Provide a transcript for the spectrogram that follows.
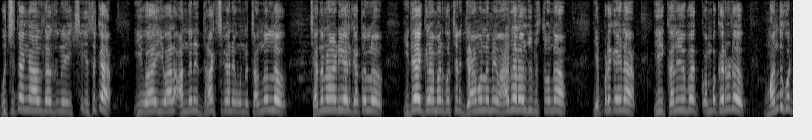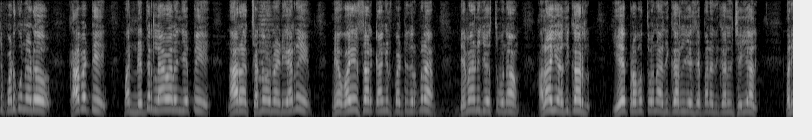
ఉచితంగా ఆల్దాల్సిన ఇసుక ఇవా ఇవాళ అందని ద్రాక్షగానే ఉన్న చందంలో చంద్రనాయుడు గారి గతంలో ఇదే గ్రామానికి వచ్చిన గ్రామంలో మేము ఆధారాలు చూపిస్తున్నాం ఎప్పటికైనా ఈ కలియుగ కుంభకర్ణుడు మందు కొట్టి పడుకున్నాడు కాబట్టి మరి నిద్ర లేవాలని చెప్పి నారా చంద్రబాబు నాయుడు గారిని మేము వైఎస్ఆర్ కాంగ్రెస్ పార్టీ తరఫున డిమాండ్ చేస్తూ ఉన్నాం. అలాగే అధికారులు ఏ ప్రభుత్వం అధికారులు చేసే పని అధికారులు చేయాలి. మరి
